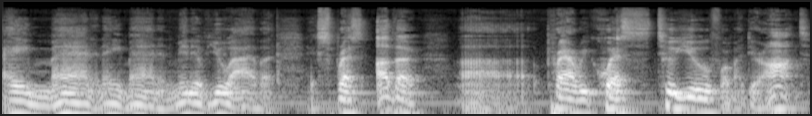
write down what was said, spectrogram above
Amen and amen. And many of you, I have uh, expressed other uh, prayer requests to you for my dear aunt,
